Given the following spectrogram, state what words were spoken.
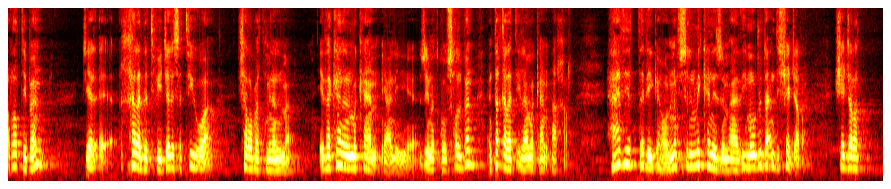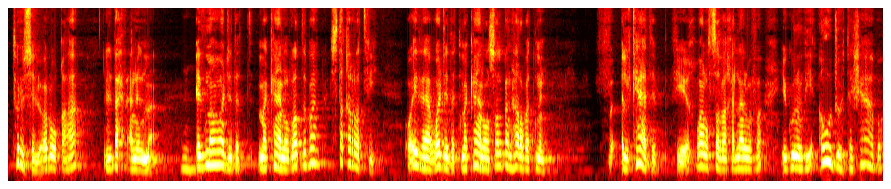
رطبا خلدت فيه جلست فيه وشربت من الماء. إذا كان المكان يعني زي ما تقول صلبا انتقلت إلى مكان آخر. هذه الطريقة ونفس الميكانيزم هذه موجودة عند الشجرة. شجرة ترسل عروقها للبحث عن الماء. إذ ما وجدت مكانا رطبا استقرت فيه. وإذا وجدت مكانا صلبا هربت منه. الكاتب في إخوان الصفا خلان الوفاء يقولون في أوجه تشابه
